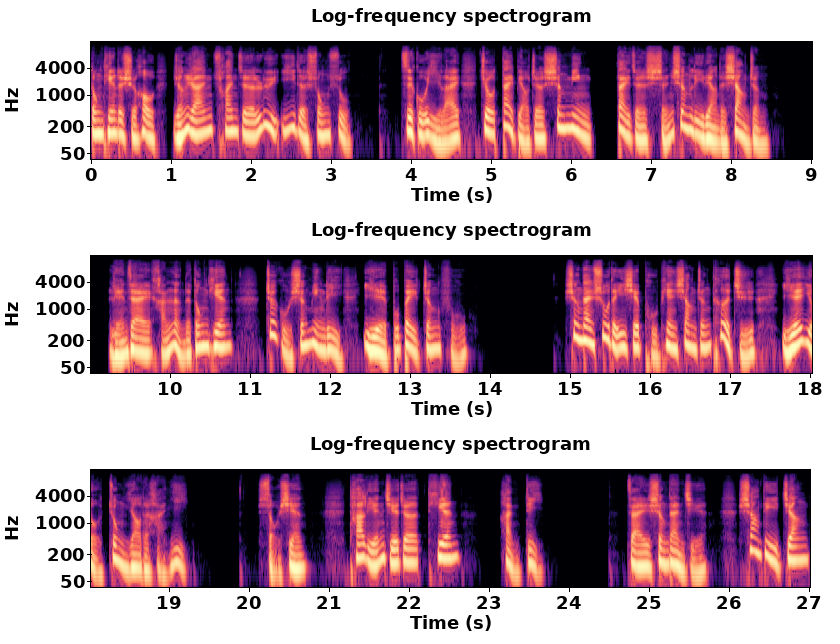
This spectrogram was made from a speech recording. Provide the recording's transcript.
冬天的时候仍然穿着绿衣的松树。自古以来就代表着生命带着神圣力量的象征，连在寒冷的冬天，这股生命力也不被征服。圣诞树的一些普遍象征特质也有重要的含义。首先，它连接着天和地。在圣诞节，上帝将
